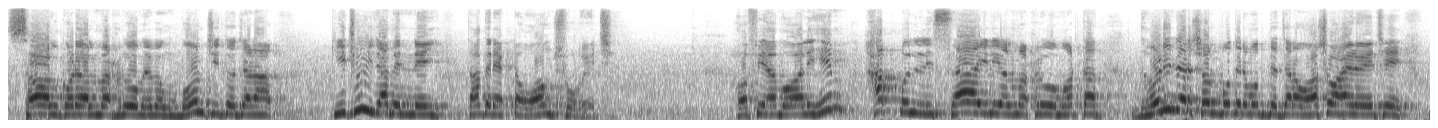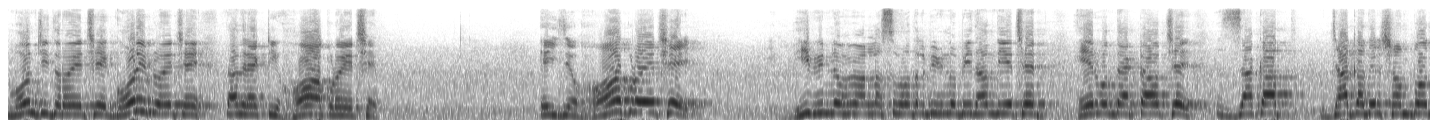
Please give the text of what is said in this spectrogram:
সল করে অল মাহরুম এবং বঞ্চিত যারা কিছুই যাদের নেই, তাদের একটা অংশ রয়েছে। হফিয়াম আলিহিম হাক্কুল্লিসাইলি আল মাহরুম, অর্থাৎ ধনীদের সম্পদের মধ্যে যারা অসহায় রয়েছে, বঞ্চিত রয়েছে, গরিব রয়েছে, তাদের একটি হক রয়েছে। এই যে হক রয়েছে বিভিন্নভাবে আল্লাহ সুবহানাহু বিভিন্ন বিধান দিয়েছেন। এর মধ্যে একটা হচ্ছে জাকাত জাকাতের সম্পদ,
